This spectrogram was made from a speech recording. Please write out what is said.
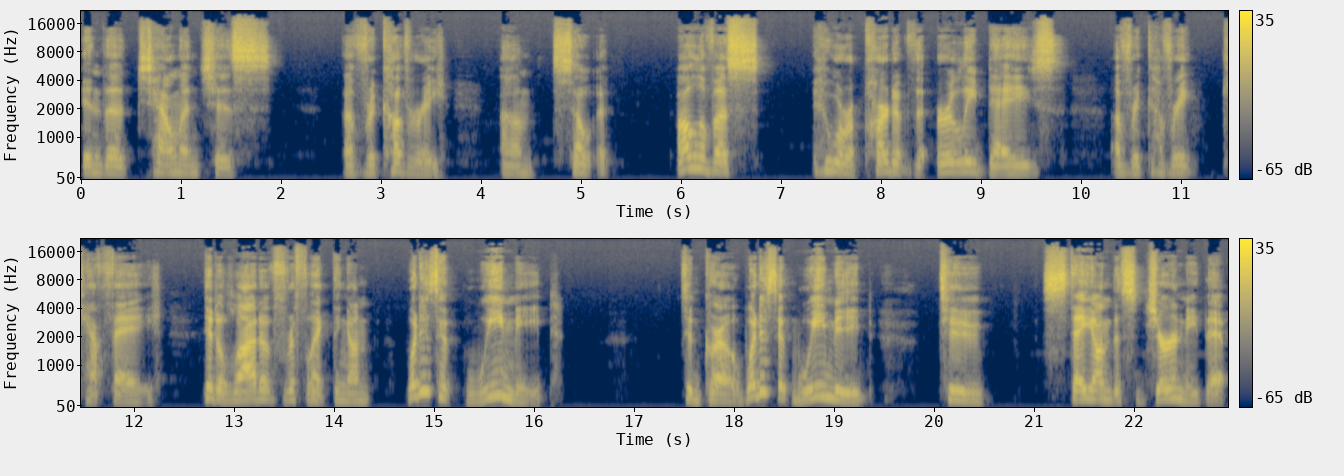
in the challenges of recovery? Um, so, uh, all of us who were a part of the early days of Recovery Cafe did a lot of reflecting on what is it we need to grow? What is it we need to stay on this journey that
